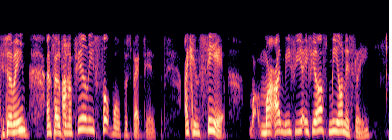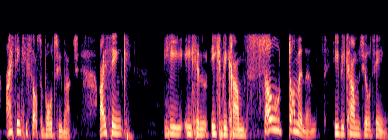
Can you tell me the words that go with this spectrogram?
Do you see what I mean? Mm. And so, from uh, a purely football perspective, I can see it. My, I if you if you ask me honestly, I think he stops the ball too much. I think he he can he can become so dominant he becomes your team.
